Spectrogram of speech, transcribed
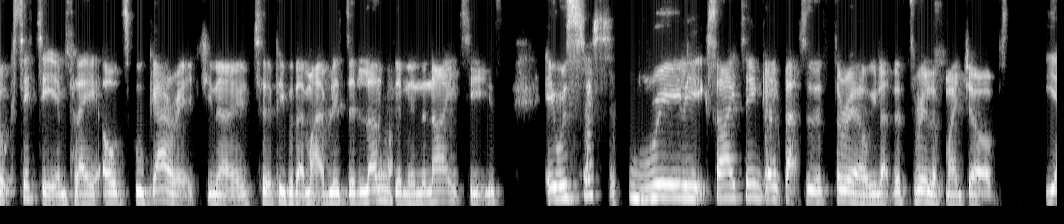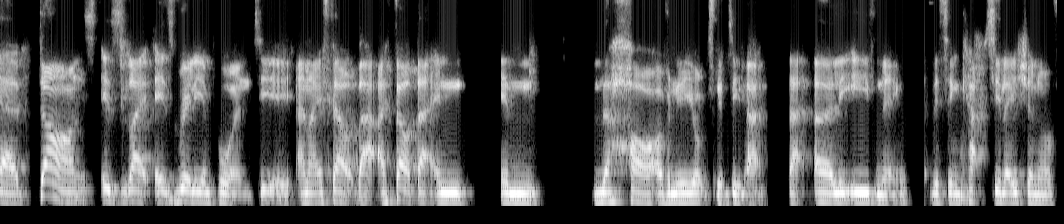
York City and play old school garage, you know, to people that might have lived in London in the 90s. It was just really exciting. Going back to the thrill, you know, like the thrill of my jobs. Yeah, dance is like it's really important to you. And I felt that. I felt that in in the heart of a New York City that that early evening, this encapsulation of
